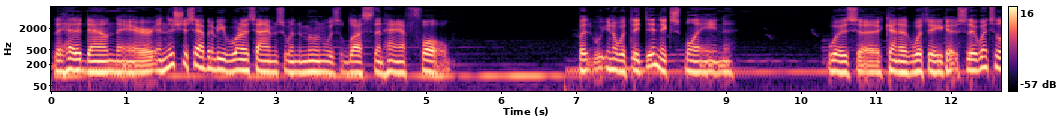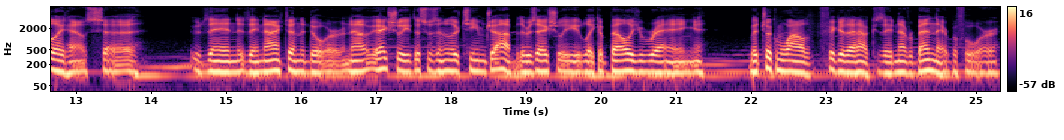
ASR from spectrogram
they headed down there. And this just happened to be one of the times when the moon was less than half full. But, you know, what they didn't explain was uh, kind of what they got. So they went to the lighthouse. Uh, then they knocked on the door. Now, actually, this was another team job. There was actually like a bell you rang, but it took them a while to figure that out because they had never been there before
